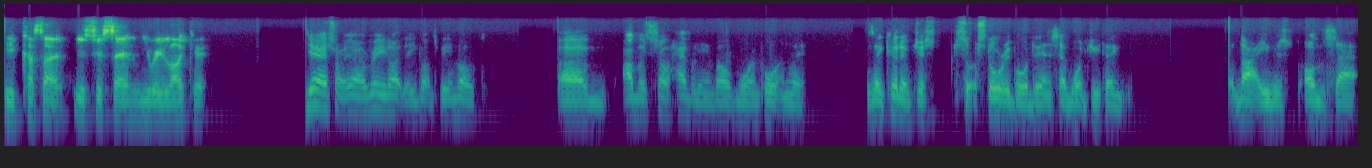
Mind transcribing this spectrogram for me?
You cut out. You're just saying you really like it. Yeah, sorry. Yeah, I really like that you got to be involved. Um, I was so heavily involved. More importantly, because they could have just sort of storyboarded it and said, "What do you think?" That he was on set,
